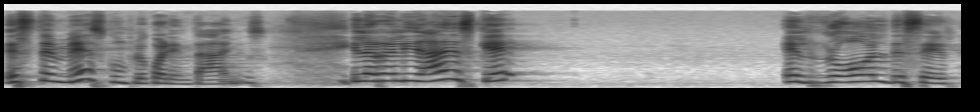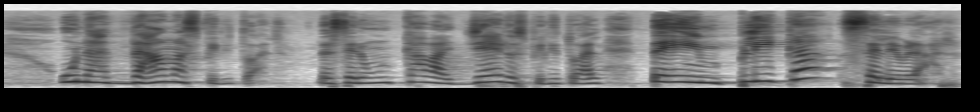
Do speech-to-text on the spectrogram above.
Este mes cumplo 40 años. Y la realidad es que el rol de ser una dama espiritual, de ser un caballero espiritual, te implica celebrar.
